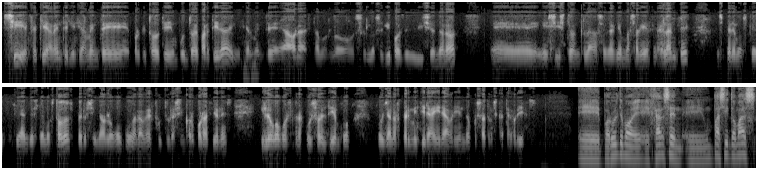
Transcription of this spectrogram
Sí, efectivamente, inicialmente, porque todo tiene un punto de partida, inicialmente ahora estamos los, los equipos de división de honor, eh, insisto en que la asociación va a salir hacia adelante. Esperemos que efectivamente estemos todos, pero si no, luego podrá haber futuras incorporaciones y luego, pues, el transcurso del tiempo, pues ya nos permitirá ir abriendo pues otras categorías. Eh, por último, eh, Hansen, un pasito más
